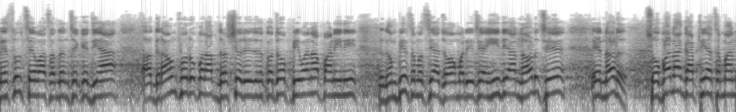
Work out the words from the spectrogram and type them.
મહેસૂલ સેવા સદન છે કે જ્યાં ગ્રાઉન્ડ ફ્લોર ઉપર આપ દ્રશ્યો જોઈ શકો છો. પીવાના પાણીની ગંભીર સમસ્યા જોવા મળી છે. અહીં જે આ નળ છે, એ નળ શોભાના ગાંઠિયા સમાન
